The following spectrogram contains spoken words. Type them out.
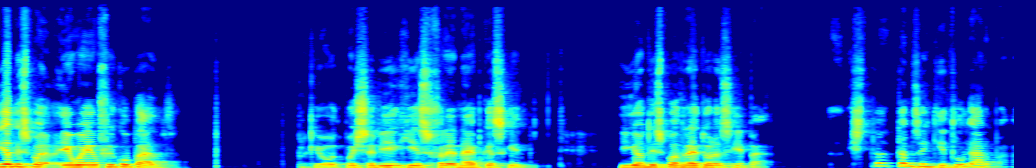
E eu disse, eu, eu fui culpado porque eu depois sabia que ia sofrer na época seguinte. E eu disse para o diretor assim: pá, isto, estamos em quinto lugar, pá.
